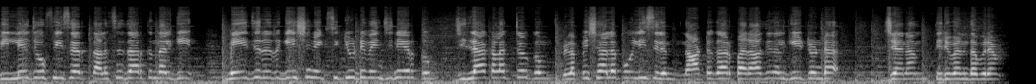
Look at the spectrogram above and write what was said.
വില്ലേജ് ഓഫീസർ തഹസിൽദാർക്ക് നൽകി. മേജർ ഇറിഗേഷൻ എക്സിക്യൂട്ടീവ് എഞ്ചിനീയർക്കും ജില്ലാ കളക്ടർക്കും വിളപ്പിശാല പോലീസിലും നാട്ടുകാർ പരാതി നൽകിയിട്ടുണ്ട്. ജനം തിരുവനന്തപുരം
